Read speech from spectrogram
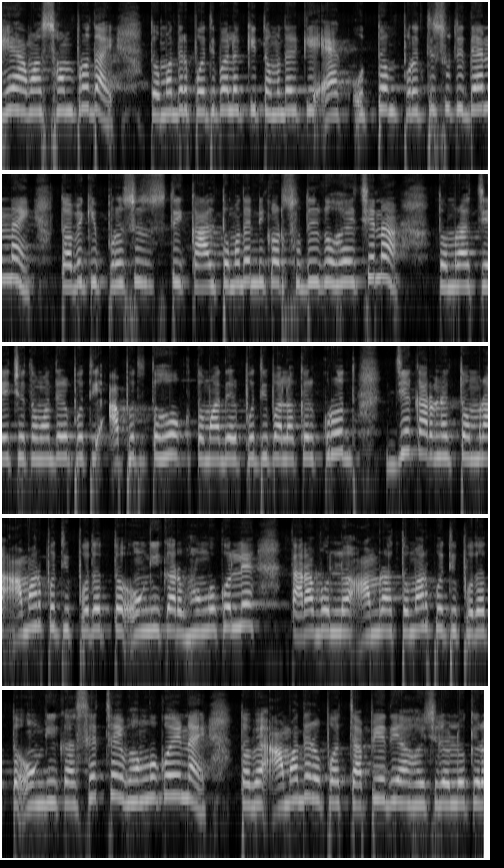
হে আমার সম্প্রদায়, তোমাদের প্রতিপালক কি তোমাদেরকে এক উত্তম প্রতিশ্রুতি দেন নাই? তবে কি প্রতিশ্রুতি কাল তোমাদের নিকট সুদীর্ঘ হয়েছে না? তোমরা চেয়েছো তোমাদের প্রতি আপতিত হোক, তোমাদের প্রতিপালকের ক্রোধ, যে কারণে তোমরা আমার প্রতি প্রদত্ত অঙ্গীকার ভঙ্গ করলে? তারা বলল, আমরা তোমার প্রতি প্রদত্ত অঙ্গীকার স্বেচ্ছায় ভঙ্গ করি নাই তবে আমাদের ওপর চাপিয়ে দেওয়া হয়েছিল লোকের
